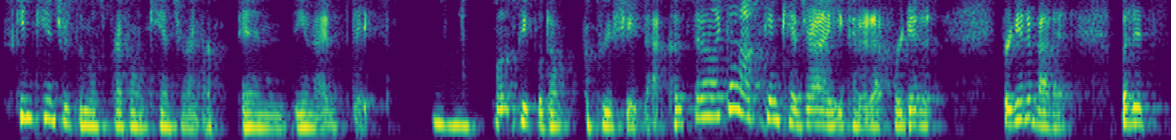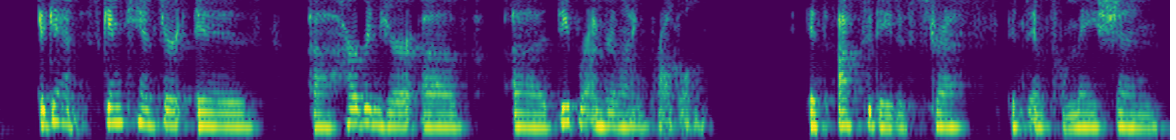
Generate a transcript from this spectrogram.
skin cancer is the most prevalent cancer in our in the United States. Mm-hmm. Most people don't appreciate that because they're like, oh, skin cancer, ah, you cut it out, forget it, forget about it. But it's again, skin cancer is a harbinger of a deeper underlying problem. it's oxidative stress, it's inflammation.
